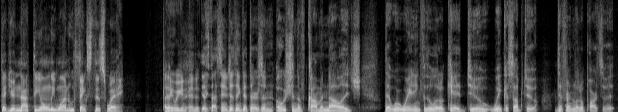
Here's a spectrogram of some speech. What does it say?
that you're not the only one who thinks this way. I think we can end it. It's fascinating to think that there's an ocean of common knowledge that we're waiting for the little kid to wake us up to, different little parts of it.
